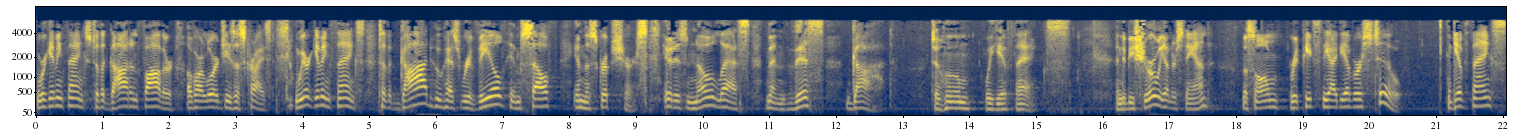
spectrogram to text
We're giving thanks to the God and Father of our Lord Jesus Christ. We are giving thanks to the God who has revealed himself in the Scriptures. It is no less than this God to whom we give thanks. And to be sure we understand, the psalm repeats the idea of verse 2. Give thanks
